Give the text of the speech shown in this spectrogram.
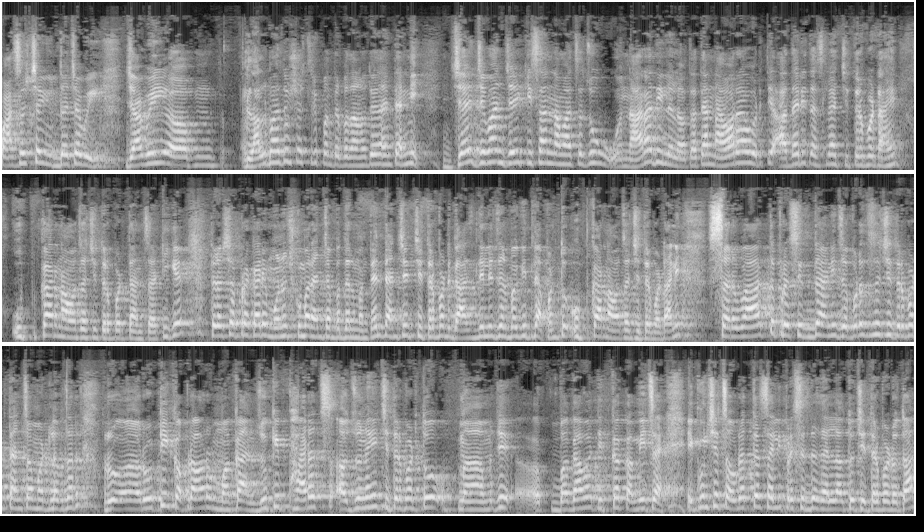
पासष्टच्या युद्धाच्या वेळी ज्यावेळी लालबहादूर शास्त्री पंतप्रधान होते आणि त्यांनी जय जवान जय किसान नावाचा जो नारा दिलेला होता त्या नारावरती आधारित असलेला चित्रपट आहे उपकार नावाचा चित्रपट त्यांचा. ठीक आहे? तर अशा प्रकारे मनोज कुमार यांच्याबद्दल म्हणता येईल. त्यांचे चित्रपट गाजलेले जर बघितले आपण तो उपकार नावाचा चित्रपट. आणि सर्वात प्रसिद्ध आणि जबरदस्त चित्रपट त्यांचा म्हटलं तर रो- रोटी कपडावर मकान जो की फारच अजूनही चित्रपट तो म्हणजे बघावा तितका कमीच आहे. एकोणीशे चौऱ्याहत्तर साली प्रसिद्ध झालेला तो चित्रपट होता.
